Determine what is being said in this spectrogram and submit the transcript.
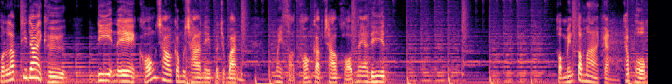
ผลลัพธ์ที่ได้คือ DNA ของชาวกัมพูชาในปัจจุบัน ไม่สอดคล้องกับชาวขอมในอดีต คอมเมนต์ต่อมากันครับผม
